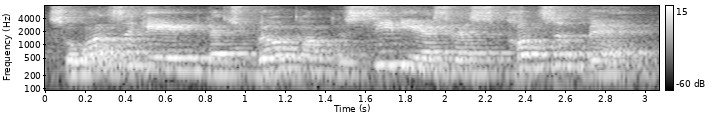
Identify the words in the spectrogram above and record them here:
So once again, let's welcome the CDSS Concert Band.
